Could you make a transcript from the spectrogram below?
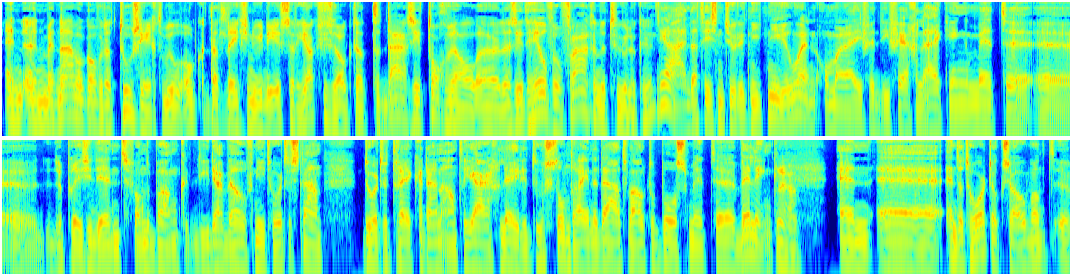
En, en met name ook over dat toezicht. Wil ook, dat lees je nu in de eerste reacties ook. Dat, daar zit toch wel uh, daar zit heel veel vragen natuurlijk. Hè? Ja, en dat is natuurlijk niet nieuw. En om maar even die vergelijking met uh, de president van de bank... die daar wel of niet hoort te staan, door te trekken naar een aantal jaren geleden. Toen stond daar inderdaad Wouter Bos met uh, Welling. Ja. En, uh, en dat hoort ook zo, want uh,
